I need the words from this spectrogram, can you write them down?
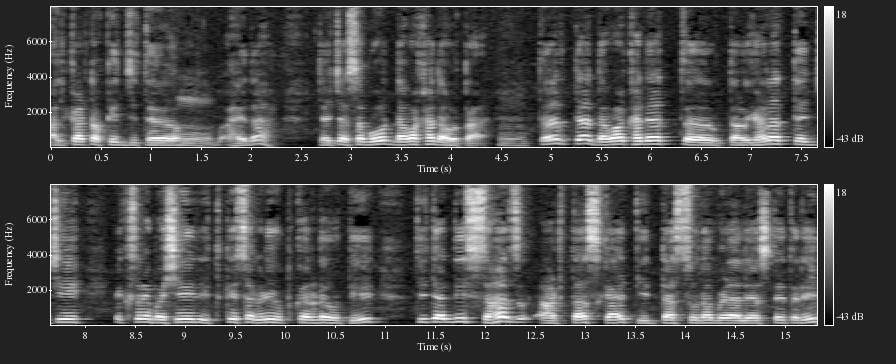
अलका टॉकीज जिथं आहे ना त्याच्यासमोर दवाखाना होता. तर त्या दवाखान्यात तळघरात त्यांची एक्सरे मशीन इतकी सगळी उपकरणं होती ती त्यांनी सहज आठ तास काय तीन तास सुद्धा मिळाले असते तरी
